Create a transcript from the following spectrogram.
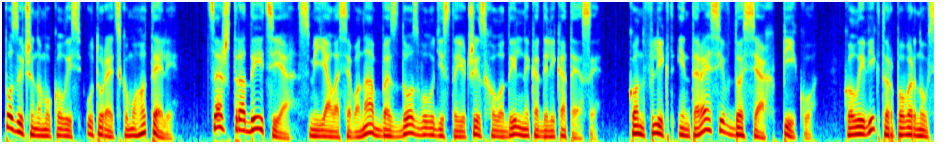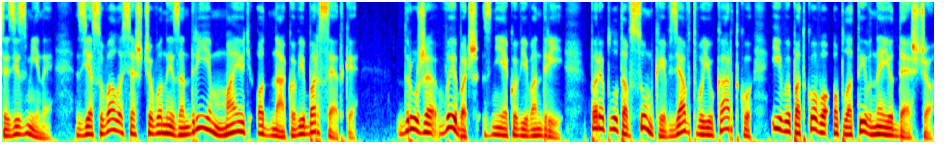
позиченому колись у турецькому готелі. Це ж традиція, сміялася вона, без дозволу дістаючи з холодильника делікатеси. Конфлікт інтересів досяг піку. Коли Віктор повернувся зі зміни, з'ясувалося, що вони з Андрієм мають однакові барсетки. Друже, вибач, зніяковів Андрій, переплутав сумки, взяв твою картку і випадково оплатив нею дещо.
